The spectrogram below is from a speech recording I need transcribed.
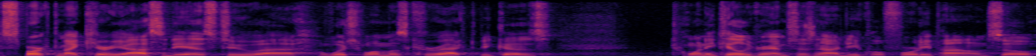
sparked my curiosity as to uh, which one was correct because 20 kilograms does not equal 40 pounds. So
